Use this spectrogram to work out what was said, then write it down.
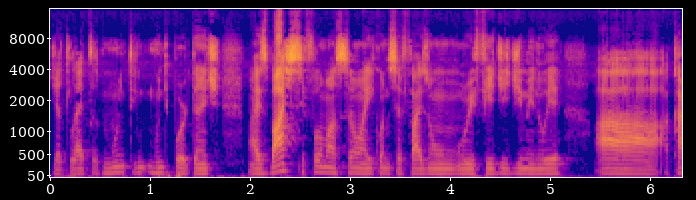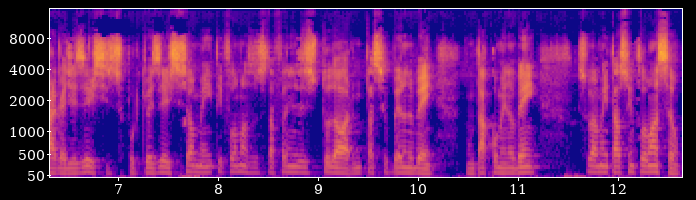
de atletas muito, muito importante. Mas baixa essa informação aí quando você faz um refeed e diminuir a, carga de exercício, porque o exercício aumenta a inflamação. Você está fazendo exercício toda hora, não está se recuperando bem, não está comendo bem, isso vai aumentar a sua inflamação.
